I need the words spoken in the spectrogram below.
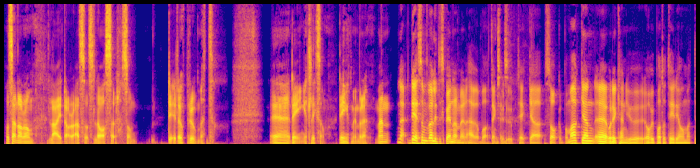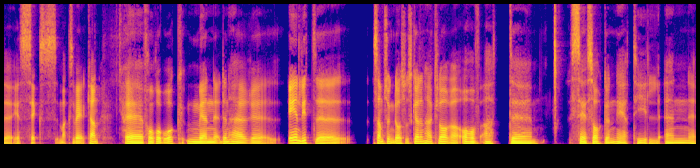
Och sen har de LiDAR, alltså laser, som delar upp rummet. Eh, det är inget liksom. Det är inget mer med det. Men Nej, det som var lite spännande med det här var att den kunde upptäcka saker på marken eh, och det kan ju, har vi pratat tidigare om att eh, S6 Max V kan eh, från Roborock. Men den här, eh, enligt eh, Samsung då så ska den här klara av att eh, se saker ner till en,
